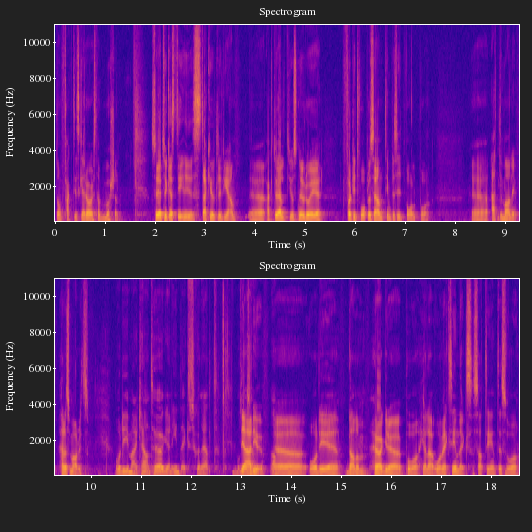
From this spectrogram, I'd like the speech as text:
de faktiska rörelserna på börsen. Så det tycker jag stack ut lite grann. Eh, aktuellt just nu då är 42% implicit vol på eh, at the money, hennes Maurits. Och det är markant högre än index generellt. Det är det ju. Ja. Eh, och det är bland de högre på hela OMX-index så att det är inte så.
